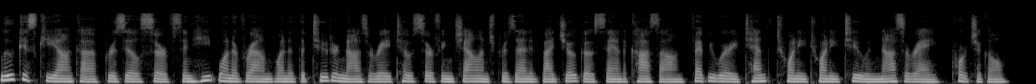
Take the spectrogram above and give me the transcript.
Lucas Chianca of Brazil surfs in Heat 1 of Round 1 of the Tudor Nazaré Tow Surfing Challenge presented by Jogo Santa Casa on February 10, 2022 in Nazaré, Portugal.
